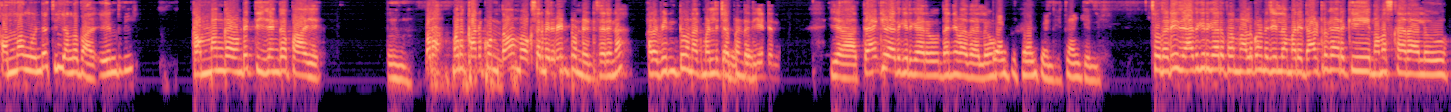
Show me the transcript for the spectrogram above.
కమ్మంగా ఉండే తీయంగా బాయ్ ఏంటిది? కమ్మంగా ఉంటే తీయంగా పాయే. మన మనం కనుక్కుందాం. ఒకసారి మీరు వింటుండండి సరేనా? అలా వింటూ నాకు మళ్ళీ చెప్పండి అది ఏంటని. యా థ్యాంక్ యూ యాదగిరి గారు. ధన్యవాదాలు. Thank you so that is Yadagiri గారు ఫ్రమ్ నల్గొండ జిల్లా. మరి డాక్టర్ గారికి నమస్కారాలు.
